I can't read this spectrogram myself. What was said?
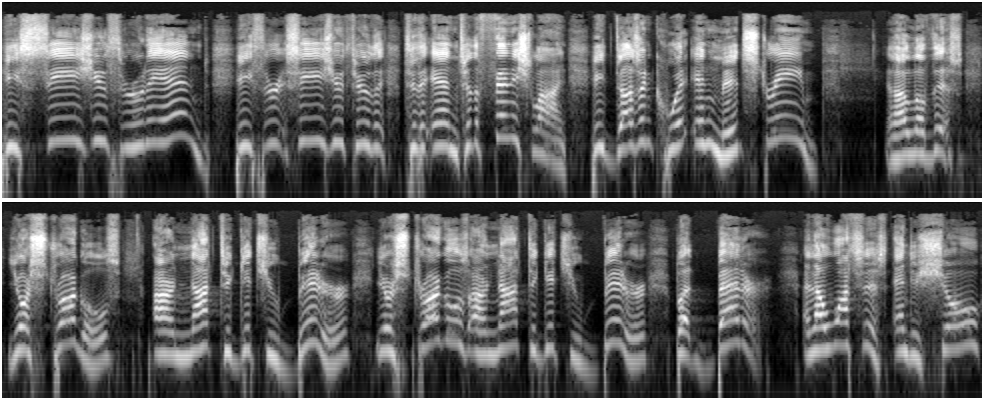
He sees you through the end. He th- sees you through the to the end, to the finish line. He doesn't quit in midstream. And I love this. Your struggles are not to get you bitter. Your struggles are not to get you bitter, but better. And now watch this. And to show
